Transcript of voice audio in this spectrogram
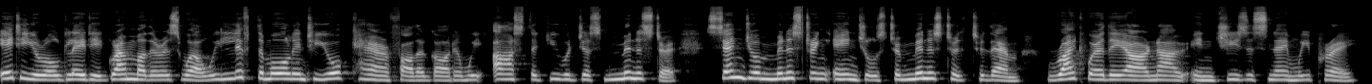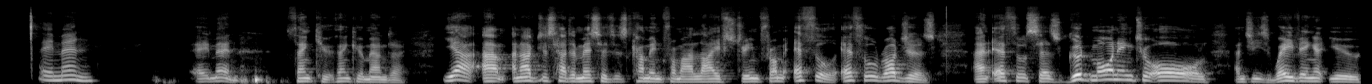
80 year old lady, grandmother as well. We lift them all into your care, Father God, and we ask that you would just minister. Send your ministering angels to minister to them right where they are now. In Jesus' name we pray. Amen. Amen. Thank you. Thank you, Amanda. Yeah, um, and I've just had a message that's come in from our live stream from Ethel, Ethel Rogers. And Ethel says, Good morning to all. And she's waving at you.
